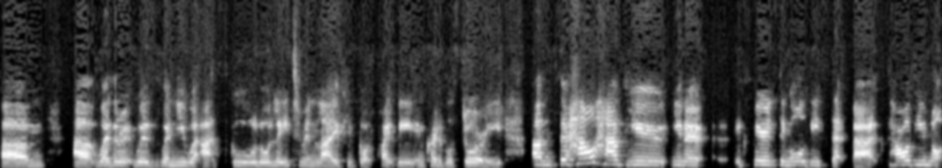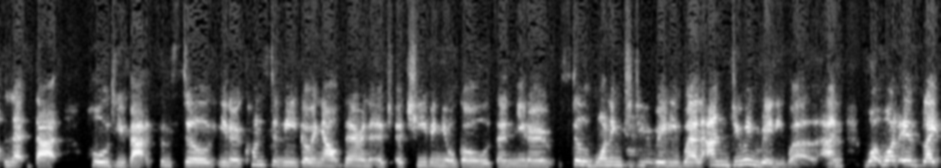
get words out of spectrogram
Um, uh, whether it was when you were at school or later in life, you've got quite the incredible story. Um, so how have you, you know, experiencing all these setbacks? How have you not let that hold you back from still you know constantly going out there and achieving your goals and you know still wanting to do mm-hmm. really well and doing really well and what what is like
